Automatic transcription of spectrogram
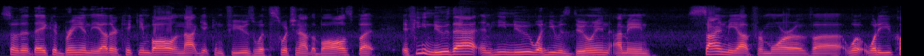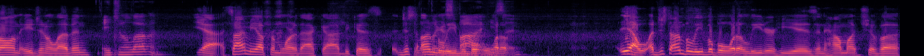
so that they could bring in the other kicking ball and not get confused with switching out the balls. But if he knew that and he knew what he was doing, I mean, sign me up for more of uh, what what do you call him, Agent Eleven? Agent eleven. Yeah, sign me up for more of that guy because just Looked like a unbelievable spy, he what a said. yeah, just unbelievable what a leader he is and how much of a,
